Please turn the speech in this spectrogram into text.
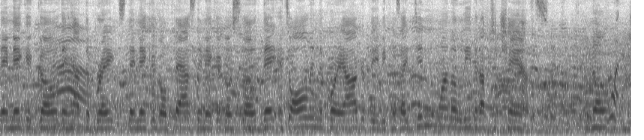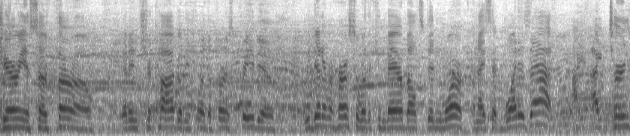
they make it go, they have the ah. breaks, they make it go fast, they make it go slow. They, it's all in the choreography because I didn't want to leave it up to chance. You know, Jerry is so thorough that in Chicago before the first preview, we did a rehearsal where the conveyor belts didn't work, and I said, what is that? I, I, turned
